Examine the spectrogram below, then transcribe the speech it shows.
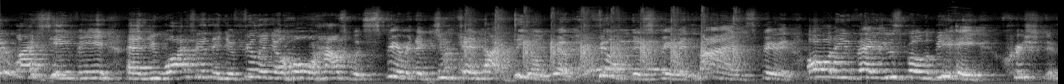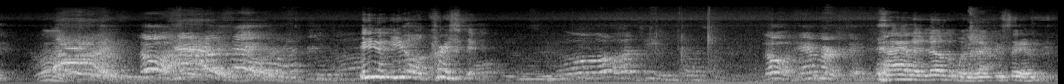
can watch TV, and you watch it, and you're filling your whole house with spirit that you cannot deal with. Filthy spirit, lying spirit, all these things. You're supposed to be a Christian. Lord, have mercy. You, you're a Christian. Lord, have mercy. And I had another one, like you said.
